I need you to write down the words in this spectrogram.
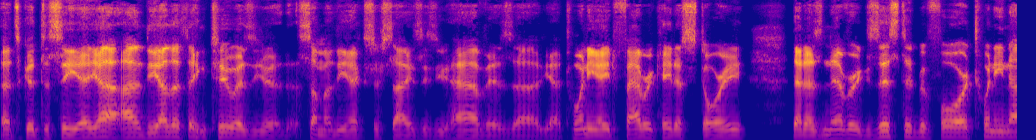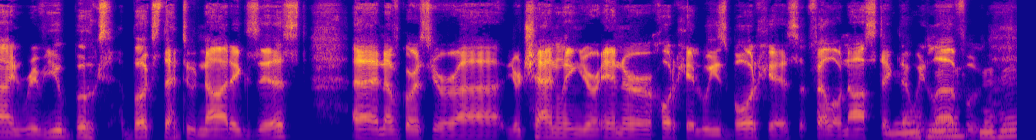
That's good to see. Yeah, yeah. Uh, the other thing too is you some of the exercises you have is uh, yeah, twenty eight. Fabricate a story that has never existed before. 29 review books books that do not exist. And of course, you're uh, you're channeling your inner Jorge Luis Borges, a fellow Gnostic mm-hmm, that we love. Who, mm-hmm.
